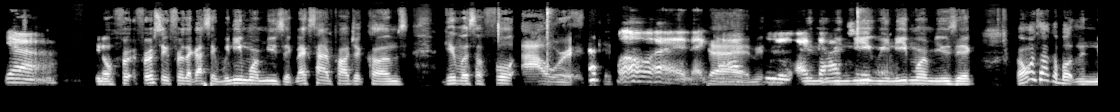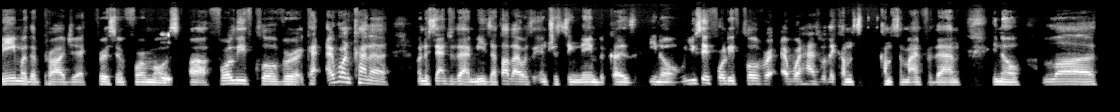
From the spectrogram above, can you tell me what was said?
Yeah. You know, fir- first thing first, like I said, we need more music. Next time project comes, give us a full hour. I Yeah, we-. I we, got we you. need we need more music. But I want to talk about the name of the project first and foremost. Uh, Four Leaf Clover. Everyone kind of understands what that means. I thought that was an interesting name because you know when you say Four Leaf Clover, everyone has what they comes comes to mind for them. You know, luck,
